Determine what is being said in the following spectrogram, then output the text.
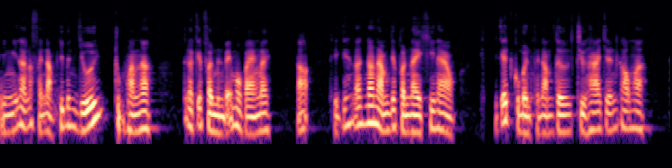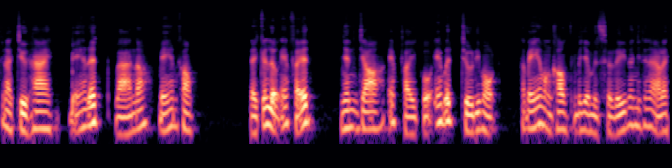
thì nghĩa là nó phải nằm phía bên dưới trục hoành ha. Tức là cái phần mình vẽ màu vàng đây. Đó thì cái nó, nó nằm cho phần này khi nào? Thì cái x của mình phải nằm từ trừ 2 cho đến 0 ha. Tức là trừ 2 bé hơn x và nó bé hơn 0 để cái lượng f phẩy x nhân cho f phẩy của fx trừ đi 1 nó bé bằng 0 thì bây giờ mình xử lý nó như thế nào đây?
